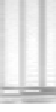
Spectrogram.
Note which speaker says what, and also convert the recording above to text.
Speaker 1: you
